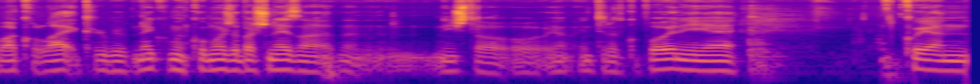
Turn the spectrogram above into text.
ovako, kako bi nekome ko možda baš ne zna ništa o internet kupovini je koji jedan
